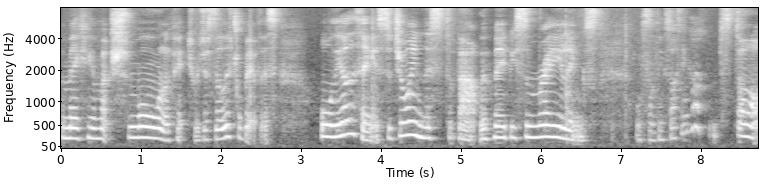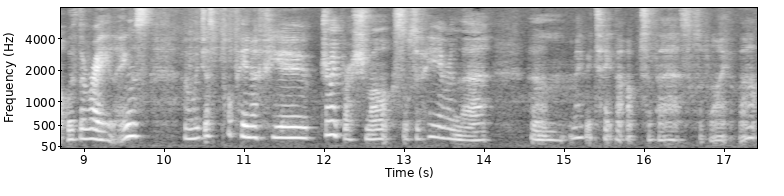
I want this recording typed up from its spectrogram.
and making a much smaller picture with just a little bit of this. Or the other thing is to join this to that with maybe some railings or something. So I think I'll start with the railings and we just pop in a few dry brush marks sort of here and there. Um, maybe take that up to there, sort of like that.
